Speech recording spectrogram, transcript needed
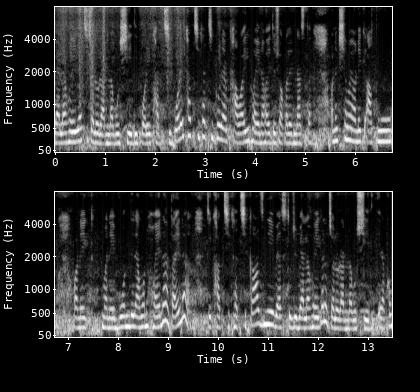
বেলা হয়ে যাচ্ছে, চলো রান্না বসিয়ে দিই, পরে খাচ্ছি পরে খাচ্ছি খাচ্ছি করে আর খাওয়াই হয় না, হয়তো সকালের নাস্তা। অনেক সময় অনেক আপু, অনেক মানে বোনদের এমন হয় না, তাই না? যে খাচ্ছি খাচ্ছি, কাজ নিয়ে ব্যস্ত, যে বেলা হয়ে গেল, চলো রান্না বসিয়ে দিই, এরকম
